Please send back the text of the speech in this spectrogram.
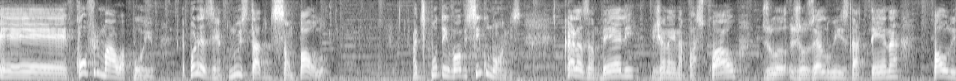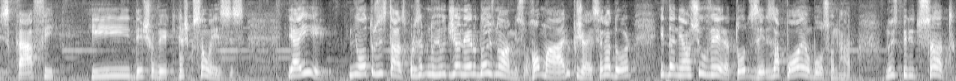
é, confirmar o apoio. Por exemplo, no estado de São Paulo, a disputa envolve cinco nomes. Carla Zambelli, Janaína Pascoal, jo José Luiz da Atena, Paulo Scaff e deixa eu ver aqui, acho que são esses. E aí, em outros estados, por exemplo, no Rio de Janeiro, dois nomes: Romário, que já é senador, e Daniel Silveira. Todos eles apoiam o Bolsonaro. No Espírito Santo,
